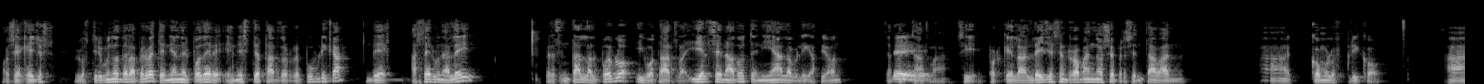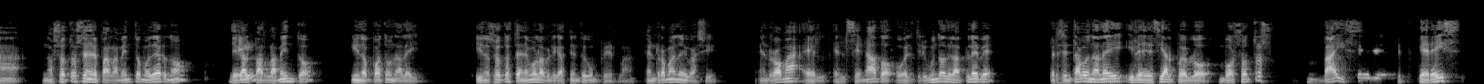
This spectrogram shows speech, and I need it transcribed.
O sea que ellos, los tribunos de la plebe, tenían el poder en esta tardo república de hacer una ley, presentarla al pueblo y votarla. Y el Senado tenía la obligación de De- aceptarla. Sí, porque las leyes en Roma no se presentaban, ah, ¿cómo lo explico? Ah, nosotros en el Parlamento moderno, llega Sí. el Parlamento y nos vota una ley. Y nosotros tenemos la obligación de cumplirla. En Roma no iba así. En Roma, el, el Senado o el tribuno de la plebe presentaba una ley y le decía al pueblo, vosotros vais, queréis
